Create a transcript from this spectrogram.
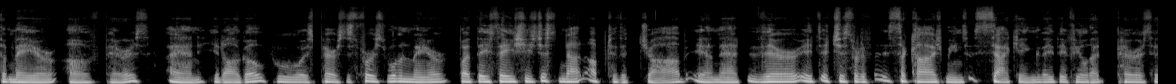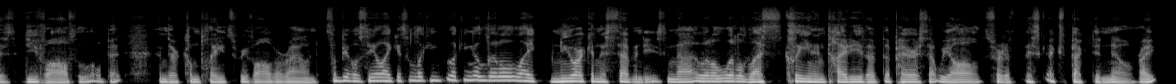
the mayor of Paris, Anne Hidalgo, who was Paris's first woman mayor, but they say she's just not up to the job and that there it, it just sort of saccage means sacking. They, they feel that Paris has devolved a little bit and their complaints revolve around. Some people say like it's looking looking a little like New York in the 70s, not a little little less clean and tidy the, the Paris that we all sort of ex- expect and know, right?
